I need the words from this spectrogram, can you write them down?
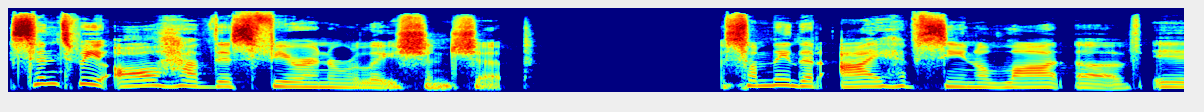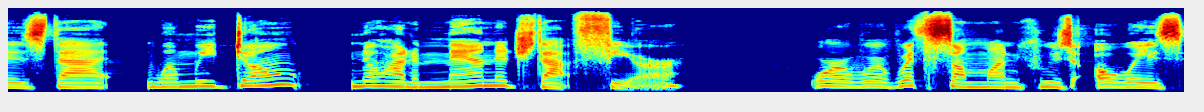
Since we all have this fear in a relationship, something that I have seen a lot of is that when we don't know how to manage that fear, or we're with someone who's always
